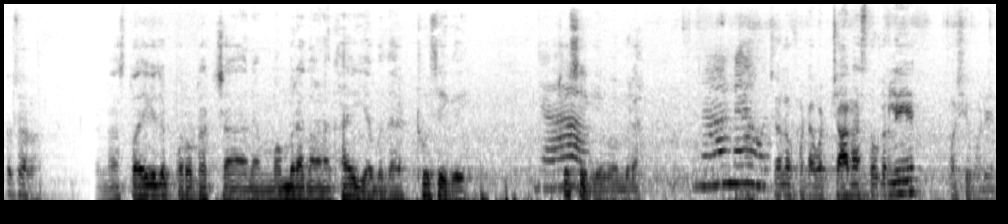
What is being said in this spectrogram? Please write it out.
તો ચલો. નાસ્તો આવી ગયો છે પરોઠા ચા અને મમરા દાણા ખાઈ ગયા બધા. ઠૂસી ગઈ. ઠૂસી ગઈ મમરા. ના ના ચલો ફટાફટ ચા નાસ્તો કરી લઈએ પછી મળીએ.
